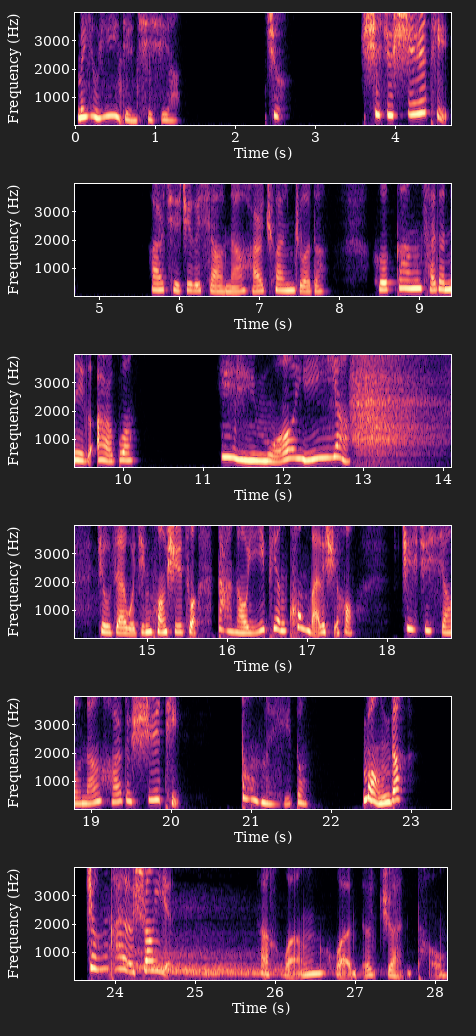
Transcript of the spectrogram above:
没有一点气息啊，这是具尸体。而且这个小男孩穿着的和刚才的那个二光一模一样。就在我惊慌失措、大脑一片空白的时候，这具小男孩的尸体动了一动，猛地睁开了双眼。他缓缓的转头，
